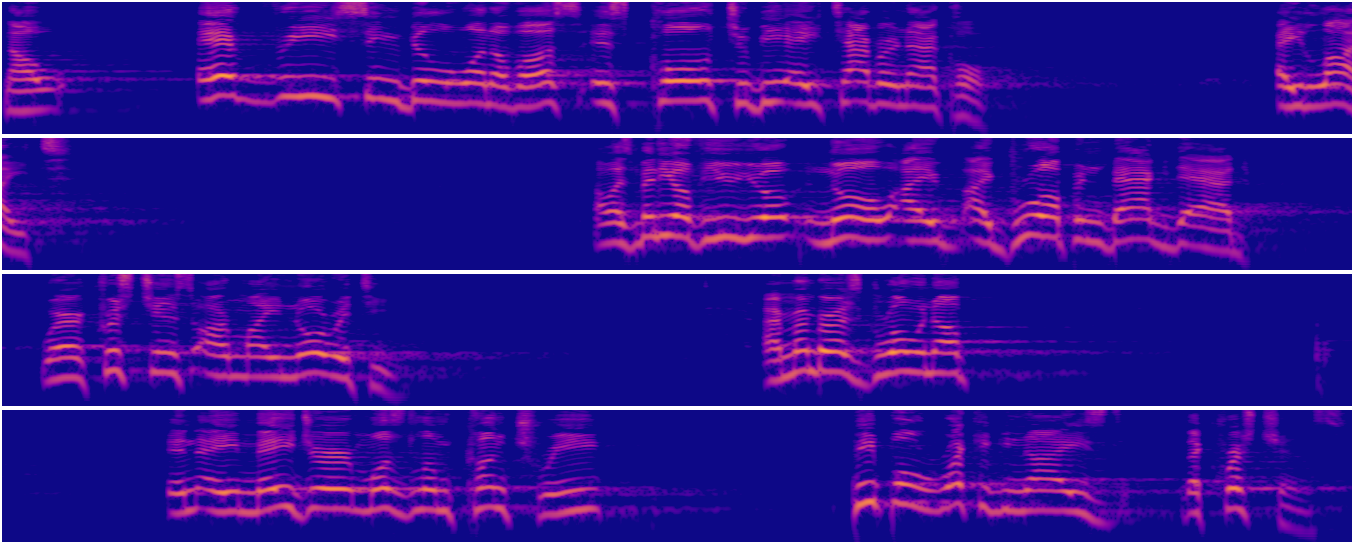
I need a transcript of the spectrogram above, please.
Now, every single one of us is called to be a tabernacle, a light. Now, as many of you know, I, I grew up in Baghdad, where Christians are minority. I remember as growing up in a major Muslim country, people recognized the Christians.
